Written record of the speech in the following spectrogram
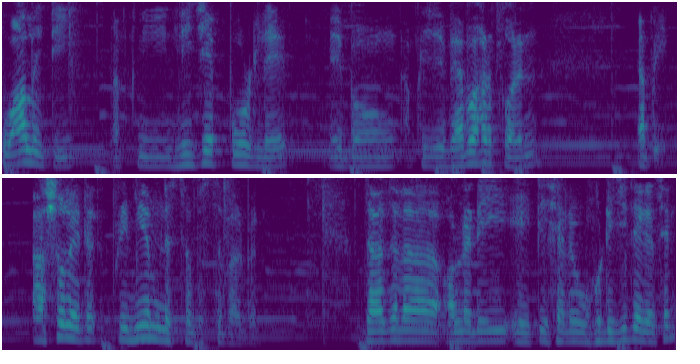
কোয়ালিটি আপনি নিজে পরলে এবং আপনি যে ব্যবহার করেন, আপনি আসলে এটা প্রিমিয়ামনেসটা বুঝতে পারবেন। যারা যারা অলরেডি এই টি শার্ট এবং হুডি জিতে গেছেন,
